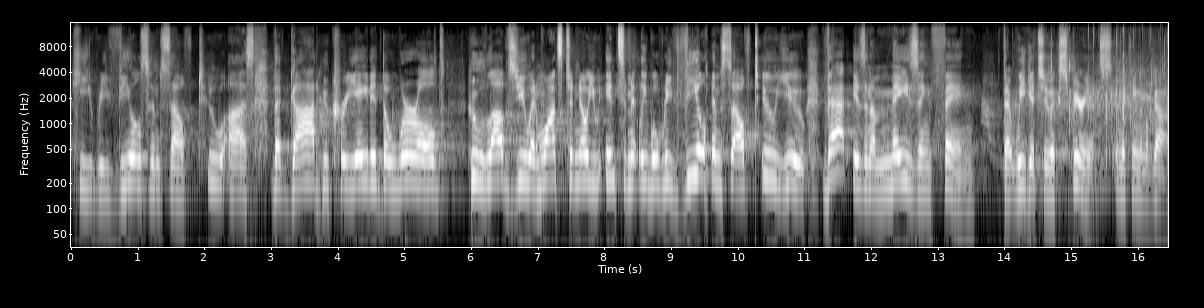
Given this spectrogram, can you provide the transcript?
He reveals Himself to us. The God who created the world who loves you and wants to know you intimately will reveal himself to you. That is an amazing thing that we get to experience in the kingdom of God.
